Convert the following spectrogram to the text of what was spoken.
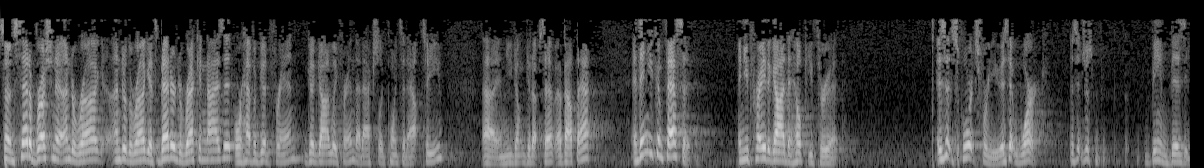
So instead of brushing it under, rug, under the rug, it's better to recognize it or have a good friend, good godly friend that actually points it out to you, uh, and you don't get upset about that. And then you confess it, and you pray to God to help you through it. Is it sports for you? Is it work? Is it just being busy?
